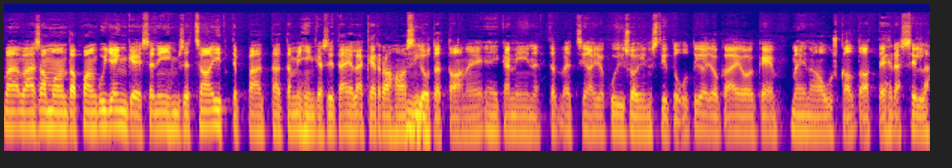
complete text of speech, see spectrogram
vähän, samaan tapaan kuin Jenkeissä, niin ihmiset saa itse päättää, että mihinkä sitä eläkerahaa mm. sijoitetaan, eikä niin, että, että siellä on joku iso instituutio, joka ei oikein meinaa uskaltaa tehdä sillä,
